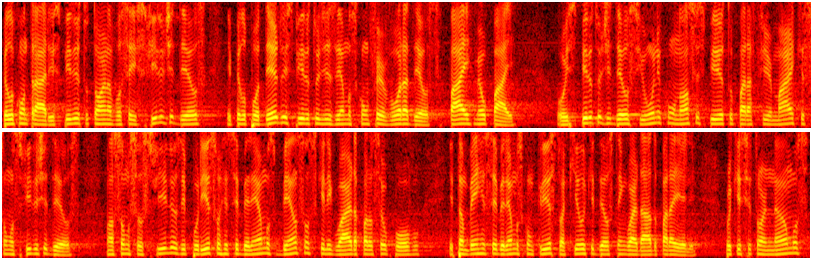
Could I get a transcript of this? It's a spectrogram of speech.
Pelo contrário, o Espírito torna vocês filhos de Deus e pelo poder do Espírito dizemos com fervor a Deus: Pai, meu Pai. O Espírito de Deus se une com o nosso espírito para afirmar que somos filhos de Deus. Nós somos seus filhos e por isso receberemos bênçãos que Ele guarda para o seu povo e também receberemos com Cristo aquilo que Deus tem guardado para Ele. Porque se tornamos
